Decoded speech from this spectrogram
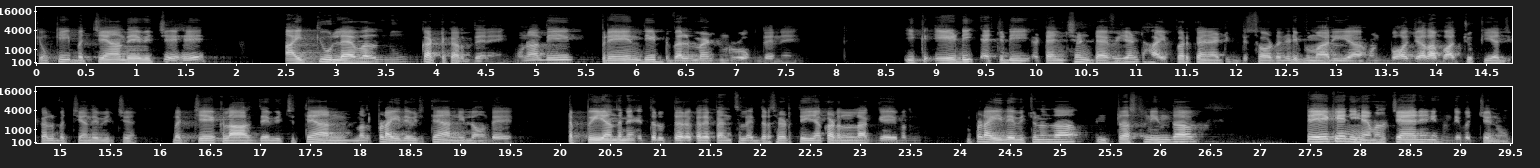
ਕਿਉਂਕਿ ਬੱਚਿਆਂ ਦੇ ਵਿੱਚ ਇਹ ਆਈਕਿਊ ਲੈਵਲ ਨੂੰ ਘੱਟ ਕਰਦੇ ਨੇ, ਉਹਨਾਂ ਦੀ ਬ੍ਰੇਨ ਦੀ ਡਿਵੈਲਪਮੈਂਟ ਨੂੰ ਰੋਕਦੇ ਨੇ। ਇੱਕ ADHD attention deficient hyperkinetic disorder ਜਿਹੜੀ ਬਿਮਾਰੀ ਆ, ਹੁਣ ਬਹੁਤ ਜ਼ਿਆਦਾ ਵੱਧ ਚੁੱਕੀ ਹੈ ਅੱਜਕੱਲ ਬੱਚਿਆਂ ਦੇ ਵਿੱਚ। ਬੱਚੇ ਕਲਾਸ ਦੇ ਵਿੱਚ ਧਿਆਨ, ਮਤਲਬ ਪੜ੍ਹਾਈ ਦੇ ਵਿੱਚ ਧਿਆਨ ਨਹੀਂ ਲਾਉਂਦੇ। ਟੱਪੀ ਜਾਂਦੇ ਨੇ ਇੱਧਰ ਉੱਧਰ ਕਦੇ ਪੈਨਸਲ ਇੱਧਰ ਸਿੱਟਤੀ ਜਾਂ ਘੜਨ ਲੱਗ ਗਏ, ਮਤਲਬ ਪੜ੍ਹਾਈ ਦੇ ਵਿੱਚ ਉਹਨਾਂ ਦਾ ਇੰਟਰਸਟ ਨਹੀਂ ਹੁੰਦਾ ਟੇਕ ਹੀ ਨਹੀਂ ਹੈ, ਮਤਲਬ ਚੈਨ ਹੀ ਨਹੀਂ ਹੁੰਦੀ ਬੱਚੇ ਨੂੰ।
